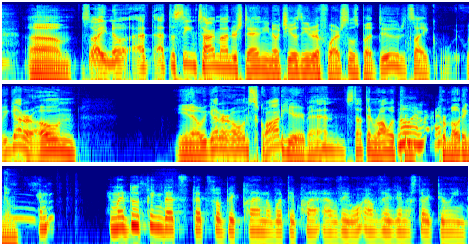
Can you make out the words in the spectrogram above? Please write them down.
Um, so you know, at at the same time, I understand you know Chivas need refuerzos, but dude, it's like we got our own. You know, we got our own squad here, man. It's nothing wrong with no, prom- promoting them. And and I do think that's that's a big plan of what they plan how they how they're gonna start doing,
